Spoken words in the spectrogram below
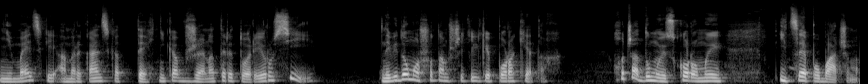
Німецька і американська техніка вже на території Росії. Невідомо, що там ще тільки по ракетах. Хоча, думаю, скоро ми і це побачимо.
